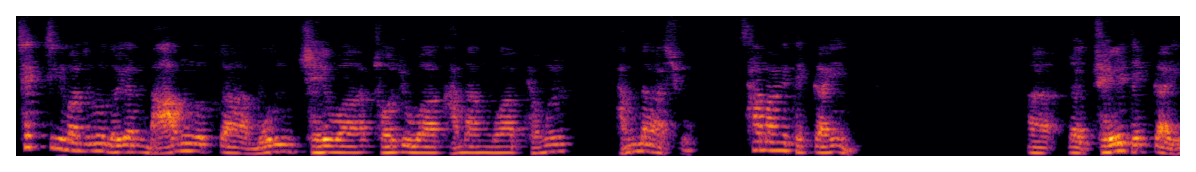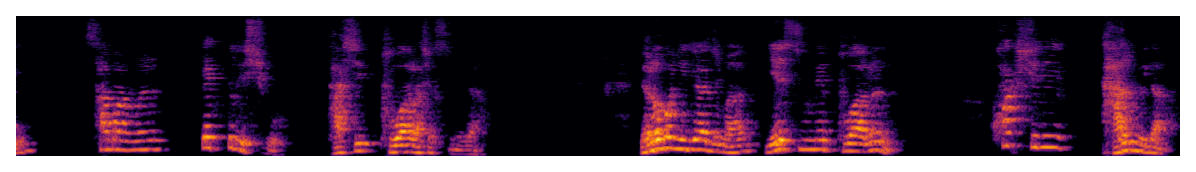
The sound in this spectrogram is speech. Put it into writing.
책찍이 맞음으로 너희가 남은 것보다 모든 죄와 저주와 가난과 병을 담당하시고 사망의 대가인 아, 죄의 대가인 사망을 깨뜨리시고 다시 부활하셨습니다. 여러 번 얘기하지만 예수님의 부활은 확실히 다릅니다.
